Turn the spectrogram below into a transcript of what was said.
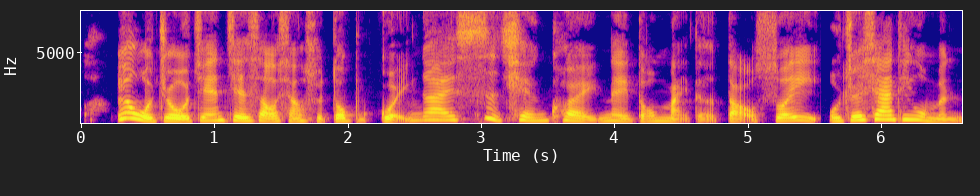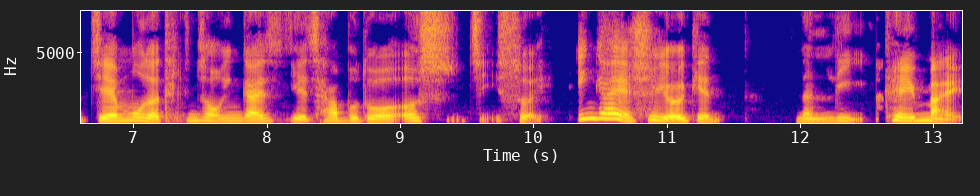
啊。因为我觉得我今天介绍的香水都不贵，应该四千块以内都买得到，所以我觉得现在听我们节目的听众应该也差不多二十几岁，应该也是有一点能力可以买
